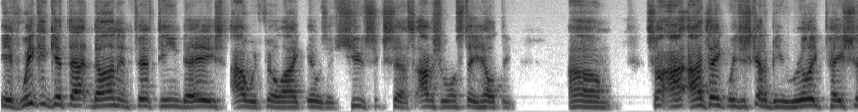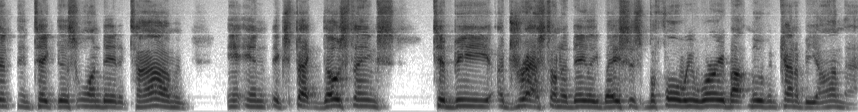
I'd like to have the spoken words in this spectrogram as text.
If we could get that done in 15 days, I would feel like it was a huge success. Obviously, we want to stay healthy. Um, so I, I, think we just got to be really patient and take this one day at a time and, and expect those things to be addressed on a daily basis before we worry about moving kind of beyond that.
